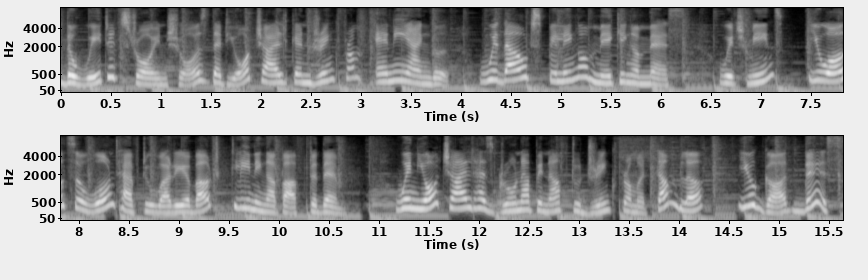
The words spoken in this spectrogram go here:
The weighted straw ensures that your child can drink from any angle without spilling or making a mess, which means you also won't have to worry about cleaning up after them. When your child has grown up enough to drink from a tumbler, you got this.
